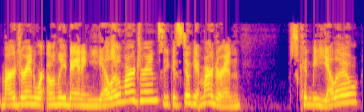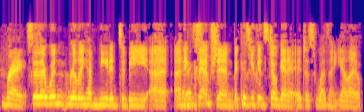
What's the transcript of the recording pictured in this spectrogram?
margarine were only banning yellow margarine, so you could still get margarine, just couldn't be yellow. Right. So there wouldn't really have needed to be a, an, An exemption because you could still get it. It just wasn't yellow.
